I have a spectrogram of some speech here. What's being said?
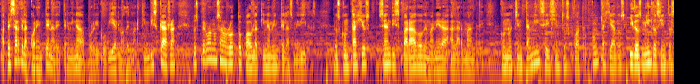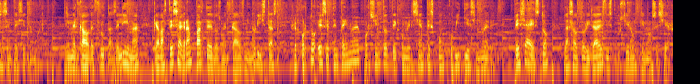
A pesar de la cuarentena determinada por el gobierno de Martín Vizcarra, los peruanos han roto paulatinamente las medidas. Los contagios se han disparado de manera alarmante, con 80.604 contagiados y 2.267 muertos. El mercado de frutas de Lima, que abastece a gran parte de los mercados minoristas, reportó el 79% de comerciantes con COVID-19. Pese a esto, las autoridades dispusieron que no se cierre.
